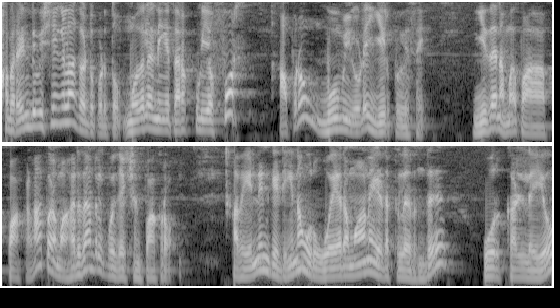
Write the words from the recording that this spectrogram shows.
அப்போ ரெண்டு விஷயங்களாம் கட்டுப்படுத்தும். முதல்ல நீங்கள் தரக்கூடிய ஃபோர்ஸ் அப்புறம் பூமியோடைய ஈர்ப்பு விசை. இதை நம்ம பா பார்க்கலாம். இப்போ நம்ம ஹரிசாண்டல் ப்ரொஜெக்ஷன் பார்க்குறோம். அது என்னென்னு கேட்டிங்கன்னா ஒரு உயரமான இடத்துல இருந்து ஒரு கல்லையோ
